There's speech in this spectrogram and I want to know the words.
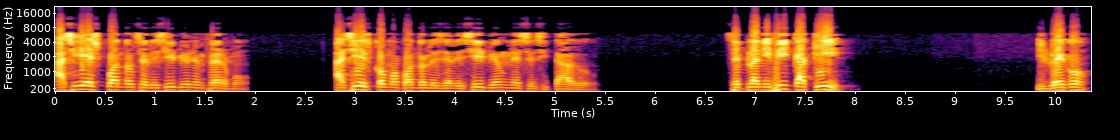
Así es cuando se le sirve a un enfermo. Así es como cuando se le sirve a un necesitado. Se planifica aquí y luego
